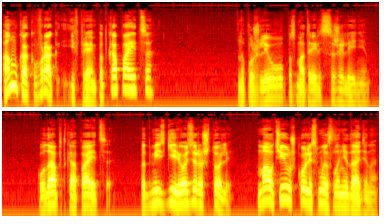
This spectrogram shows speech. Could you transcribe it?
А ну как враг и впрямь подкопается?» На пужливого посмотрели с сожалением. «Куда подкопается? Под Мизгирь озеро, что ли? Молчи у школе смысла не дадено».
